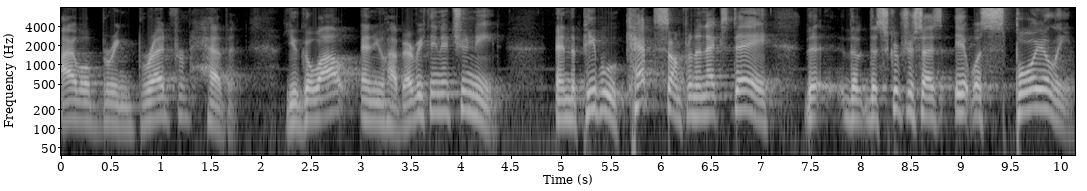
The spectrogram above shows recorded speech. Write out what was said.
I will bring bread from heaven. You go out and you'll have everything that you need. And the people who kept some for the next day, the, the, the scripture says it was spoiling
